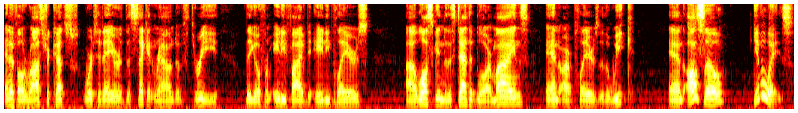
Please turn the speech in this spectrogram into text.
NFL roster cuts were today, or the second round of three. They go from 85 to 80 players. Uh, we'll also get into the stat that blow our minds and our players of the week, and also giveaways.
